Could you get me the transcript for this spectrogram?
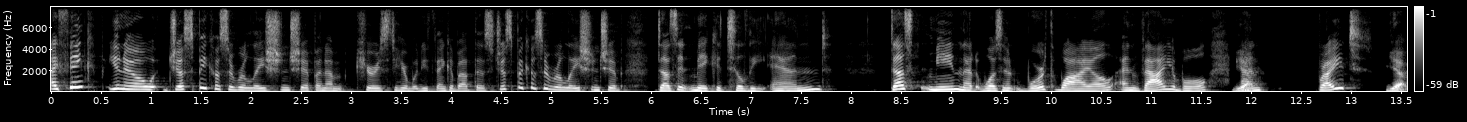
I think, you know, just because a relationship and I'm curious to hear what you think about this, just because a relationship doesn't make it till the end, doesn't mean that it wasn't worthwhile and valuable Yeah. and right? Yeah.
